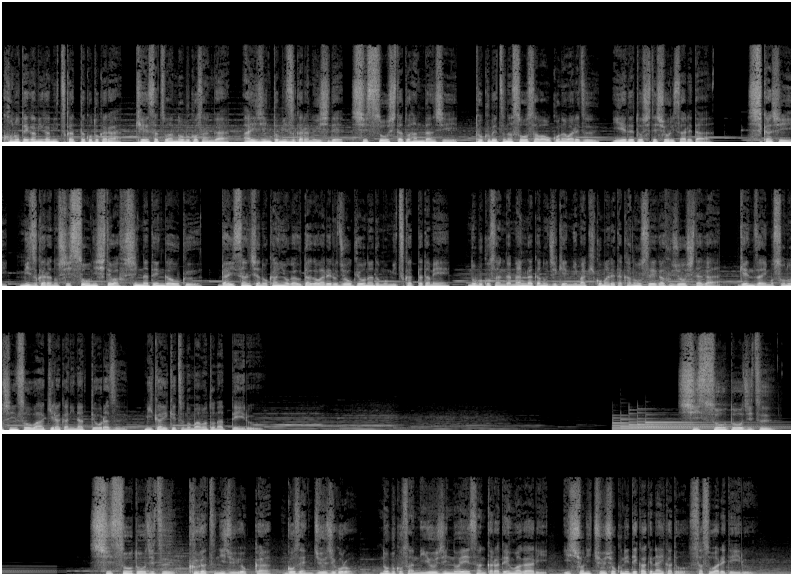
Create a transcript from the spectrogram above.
この手紙が見つかったことから、警察は信子さんが愛人と自らの意思で失踪したと判断し、特別な捜査は行われず、家出として処理された。しかし、自らの失踪にしては不審な点が多く、第三者の関与が疑われる状況なども見つかったため、信子さんが何らかの事件に巻き込まれた可能性が浮上したが、現在もその真相は明らかになっておらず、未解決のままとなっている。失踪当日失踪当日9月24日午前10時頃、信子さんに友人の A さんから電話があり、一緒に昼食に出かけないかと誘われている。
